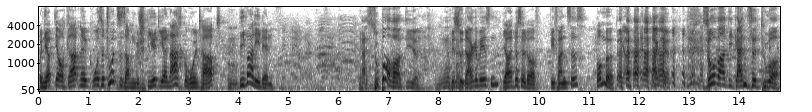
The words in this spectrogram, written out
Und ihr habt ja auch gerade eine große Tour zusammen gespielt, die ihr nachgeholt habt. Hm. Wie war die denn? Ja, super war die. Bist du da gewesen? Ja, in Düsseldorf. Wie fandst du es? Bombe. So war die ganze Tour.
